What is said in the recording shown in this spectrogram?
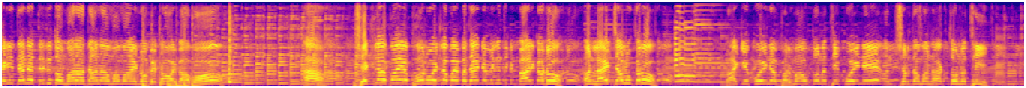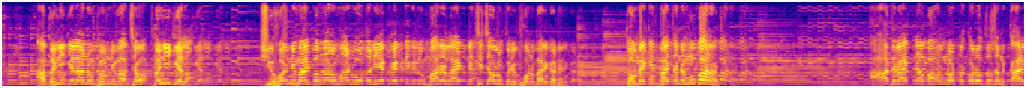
કરી દે ને, તેથી તો મારા દાના મામા નો બેઠા હોય બાબો. હા. જેટલા પાસે ફોન હોય એટલા પાસે બધાને વિનંતી કરી બહાર કાઢો અને લાઈટ ચાલુ કરો. બાકી કોઈને ભરમાવતો નથી, કોઈને અંધશ્રદ્ધામાં નાખતો નથી. આ બની ગયેલા અનુભવની વાત છે બની ગયેલા. શિહોરની માલ પર મારો માંડવો હતો ને એક વ્યક્તિ કીધું, મારે લાઈટ નથી ચાલુ કરી ફોન બહાર કાઢી તો મેં કીધું, ભાઈ, તને મુબારક. આજ રાતના બાર નો ટકોરો થશે ને કાલ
